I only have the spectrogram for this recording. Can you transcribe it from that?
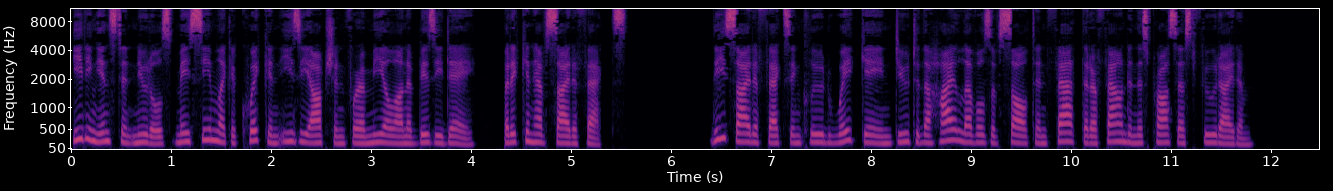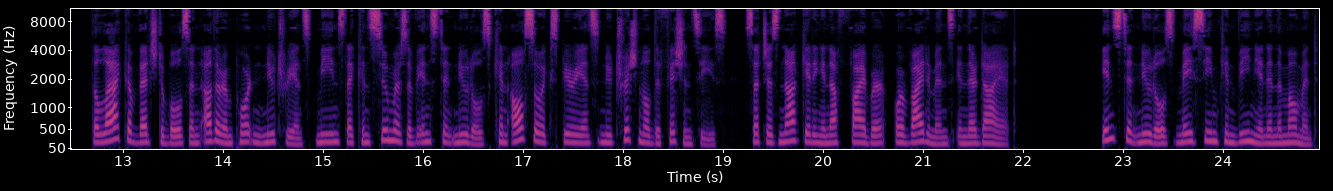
Eating instant noodles may seem like a quick and easy option for a meal on a busy day, but it can have side effects. These side effects include weight gain due to the high levels of salt and fat that are found in this processed food item. The lack of vegetables and other important nutrients means that consumers of instant noodles can also experience nutritional deficiencies, such as not getting enough fiber or vitamins in their diet. Instant noodles may seem convenient in the moment,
